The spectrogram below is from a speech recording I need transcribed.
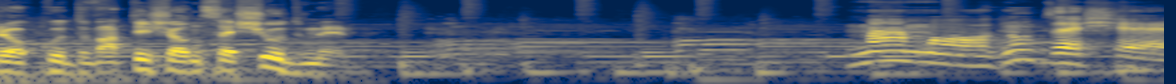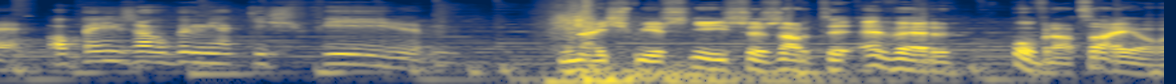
roku 2007. Mamo, nudzę się. Obejrzałbym jakiś film. Najśmieszniejsze żarty ever powracają.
